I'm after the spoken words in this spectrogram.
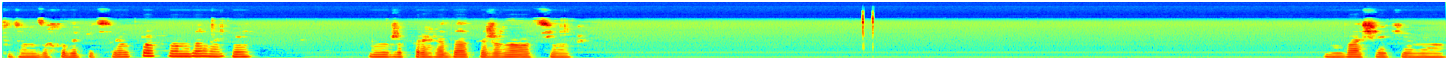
Студент заходить під своїм профілем далі і може переглядати журнал оцінок. Бачить, які у нього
